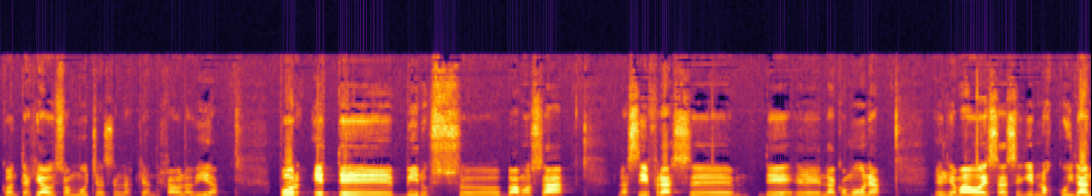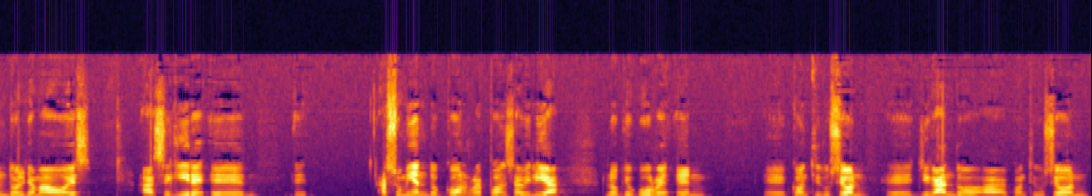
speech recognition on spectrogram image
contagiado y son muchas las que han dejado la vida por este virus. Vamos a las cifras eh, de eh, la comuna. El llamado es a seguirnos cuidando, el llamado es a seguir eh, asumiendo con responsabilidad lo que ocurre en Constitución. llegando a Constitución,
